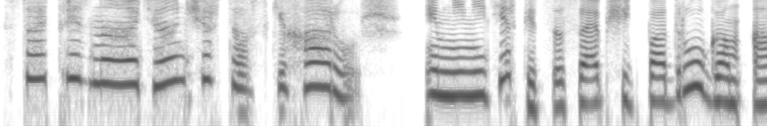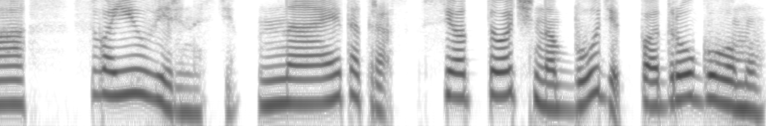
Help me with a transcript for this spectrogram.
Стоит признать, он чертовски хорош. И мне не терпится сообщить подругам о своей уверенности. На этот раз все точно будет по-другому.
